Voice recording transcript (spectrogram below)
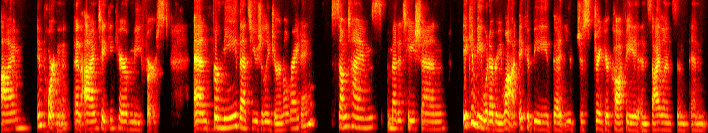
I'm important and I'm taking care of me first. And for me, that's usually journal writing. Sometimes meditation, it can be whatever you want. It could be that you just drink your coffee in silence and, and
